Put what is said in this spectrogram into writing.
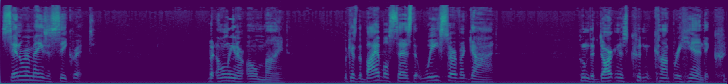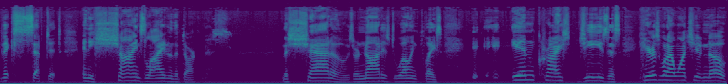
Sin remains a secret, but only in our own mind. Because the Bible says that we serve a God whom the darkness couldn't comprehend, it couldn't accept it, and he shines light into the darkness. The shadows are not his dwelling place. In Christ Jesus, here's what I want you to know.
